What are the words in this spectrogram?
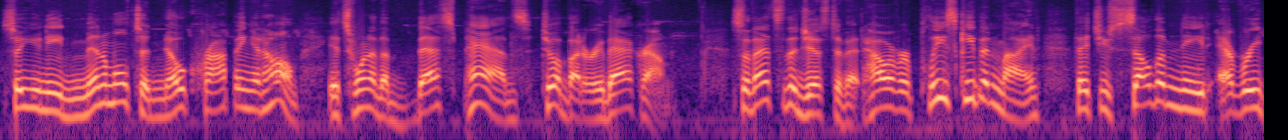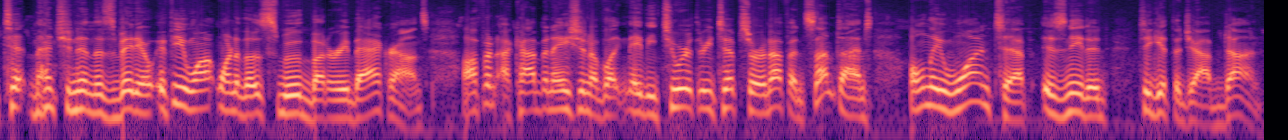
so you need minimal to no cropping at home. It's one of the best paths to a buttery background. So that's the gist of it. However, please keep in mind that you seldom need every tip mentioned in this video if you want one of those smooth buttery backgrounds. Often a combination of like maybe two or three tips are enough and sometimes only one tip is needed to get the job done.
